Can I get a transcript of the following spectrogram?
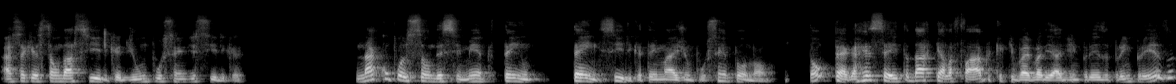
essa questão da sílica, de 1% de sílica. na composição desse cimento tem, tem sílica, tem mais de 1% ou não? Então, pega a receita daquela fábrica, que vai variar de empresa para empresa,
